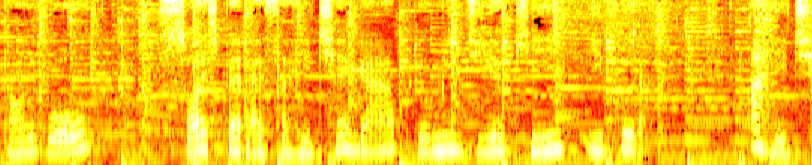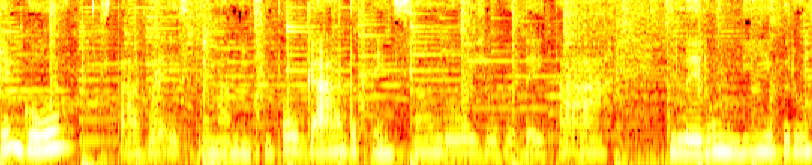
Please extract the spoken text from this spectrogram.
então eu vou só esperar essa rede chegar para eu medir aqui e furar. A rede chegou, estava extremamente empolgada, pensando hoje eu vou deitar e ler um livro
